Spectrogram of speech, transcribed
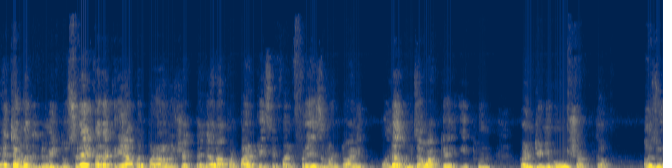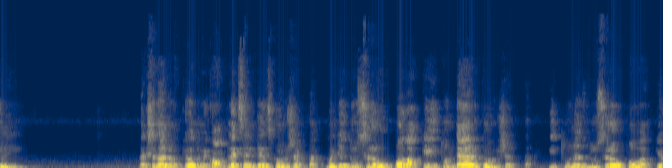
याच्यामध्ये तुम्ही दुसरं एखादा क्रियापद पण आणू शकता ज्याला आपण पार्टिसिपल फ्रेज म्हणतो आणि पुन्हा तुमचं वाक्य इथून कंटिन्यू होऊ शकतं. अजूनही. लक्षात आलं? किंवा तुम्ही कॉम्प्लेक्स सेंटेन्स करू शकता. म्हणजे दुसरं उपवाक्य इथून तयार करू शकता. इथूनच दुसरं उपवाक्य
